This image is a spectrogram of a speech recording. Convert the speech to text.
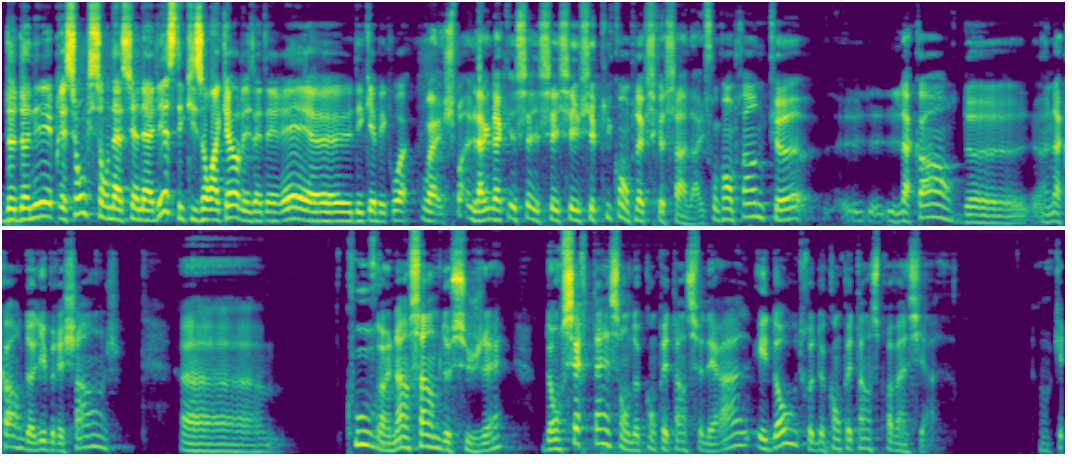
de donner l'impression qu'ils sont nationalistes et qu'ils ont à cœur les intérêts euh, des Québécois. Oui, c'est plus complexe que ça. Là. Il faut comprendre que l'accord un accord de libre-échange euh, couvre un ensemble de sujets dont certains sont de compétences fédérales et d'autres de compétences provinciales. OK?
